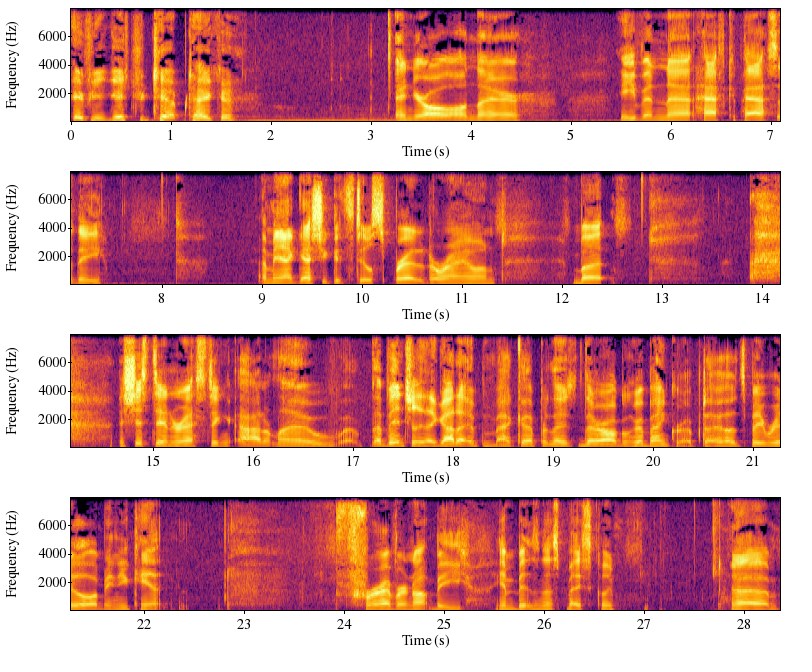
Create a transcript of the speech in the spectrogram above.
if you get your temp taken, and you're all on there, even at half capacity. I mean, I guess you could still spread it around, but it's just interesting. I don't know. Eventually, they gotta open back up, or they they're all gonna go bankrupt. Though, let's be real. I mean, you can't forever not be in business, basically. Um,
